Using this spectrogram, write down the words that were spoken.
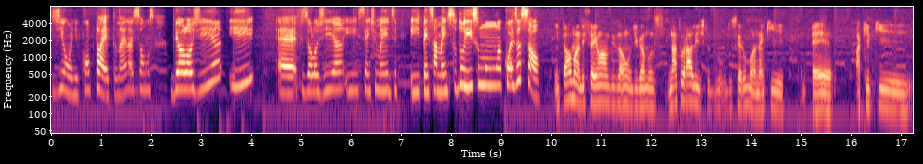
de único, completo, né? Nós somos biologia e é, fisiologia e sentimentos e, e pensamentos, tudo isso numa coisa só. Então, Amanda, isso aí é uma visão, digamos, naturalista do, do ser humano, né? Que é aquilo que,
